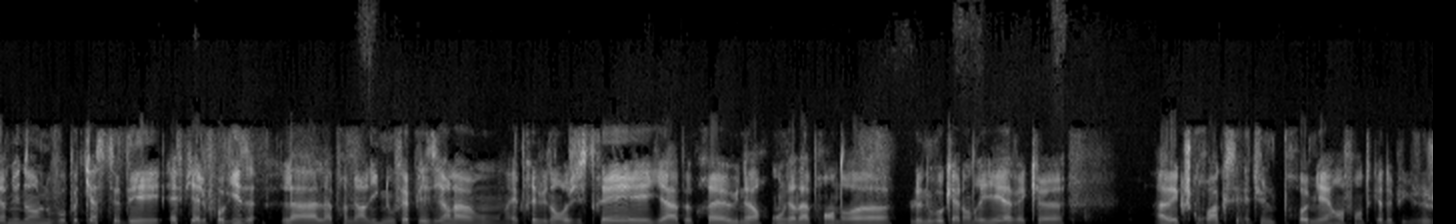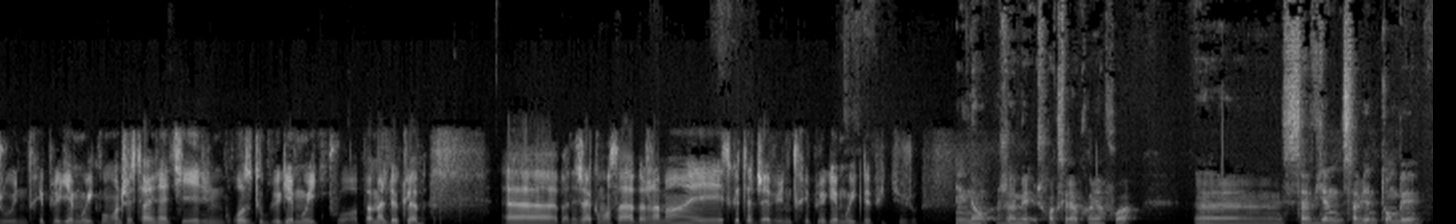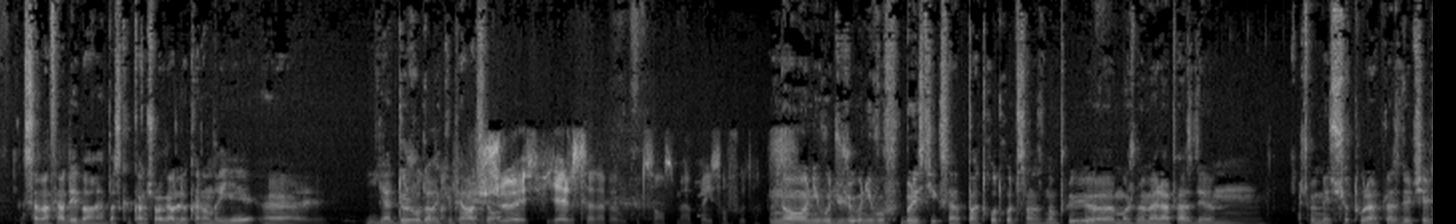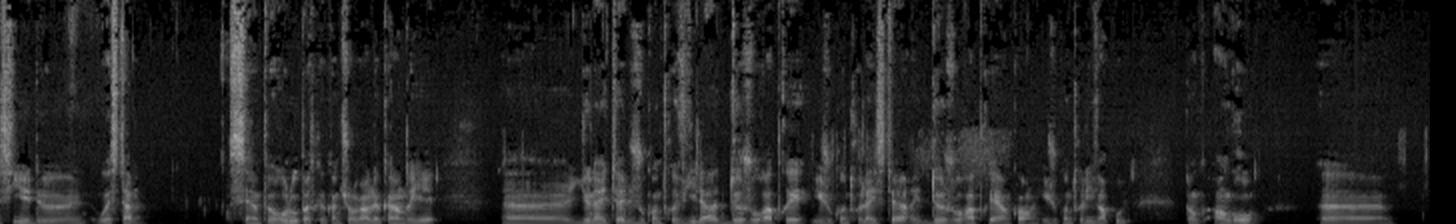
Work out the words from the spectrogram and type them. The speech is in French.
bienvenue dans le nouveau podcast des FPL Froggies. La, première ligue nous fait plaisir. Là, on avait prévu d'enregistrer et il y a à peu près une heure, on vient d'apprendre euh, le nouveau calendrier avec, euh, avec, je crois que c'est une première, enfin en tout cas depuis que je joue, une triple game week pour Manchester United, une grosse double game week pour pas mal de clubs. Euh, bah, déjà, comment ça va, Benjamin? Est-ce que tu as déjà vu une triple game week depuis que tu joues? Non, jamais. Je crois que c'est la première fois. ça, vient, ça vient de tomber ça va faire débat, hein, parce que quand tu regardes le calendrier, euh, il y a deux jours de récupération. Le jeu SPL, ça n'a pas beaucoup de sens, mais après ils s'en foutent. Hein. Non, au niveau du jeu, au niveau footballistique, ça n'a pas trop trop de sens non plus. Euh, moi, je me mets à la place de, je me mets surtout à la place de Chelsea et de West Ham. C'est un peu relou parce que quand tu regardes le calendrier, euh, United joue contre Villa, deux jours après, il joue contre Leicester et deux jours après encore, il joue contre Liverpool. Donc en gros,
